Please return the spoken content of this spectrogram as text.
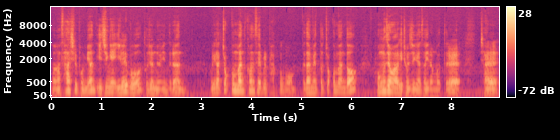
어, 사실 보면 이 중에 일부 도전 요인들은 우리가 조금만 컨셉을 바꾸고 그 다음에 또 조금만 더 공정하게 조직에서 이런 것들을 잘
